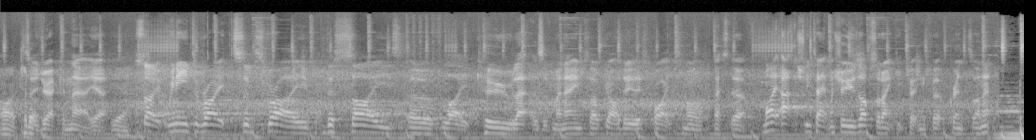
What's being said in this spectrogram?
alright, put So it. do you reckon there? Yeah. Yeah. So we need to write subscribe the size of like two letters of my name. So I've got to do this quite small. Let's do it. Might actually take my shoes off so I don't keep putting footprints on it.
